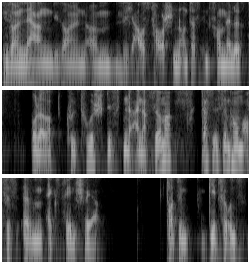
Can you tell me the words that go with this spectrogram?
die sollen lernen, die sollen ähm, sich austauschen und das informelle oder Kulturstiften einer Firma. Das ist im Homeoffice ähm, extrem schwer. Trotzdem geht für uns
